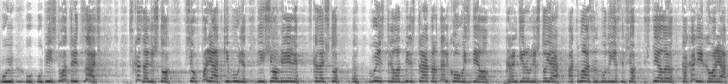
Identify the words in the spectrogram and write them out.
у, у, убийство отрицать. Сказали, что все в порядке будет. И еще велели сказать, что э, выстрел администратор Талькова сделал. Гарантировали, что я отмазан буду, если все сделаю, как они говорят.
